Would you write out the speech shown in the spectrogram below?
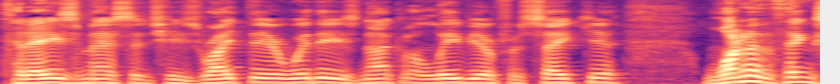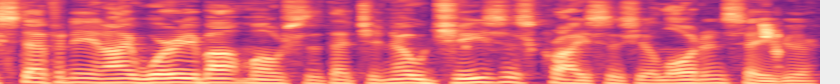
today's message. He's right there with you. He's not going to leave you or forsake you. One of the things Stephanie and I worry about most is that you know Jesus Christ is your Lord and Savior.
